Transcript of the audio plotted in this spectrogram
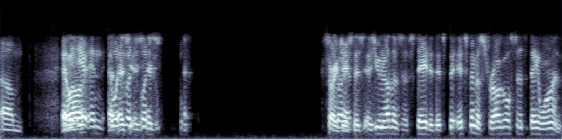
Um, and, well, and, and what's, as, what's, as, as, sorry, Jason. As, as you and others have stated, it's been, it's been a struggle since day one.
